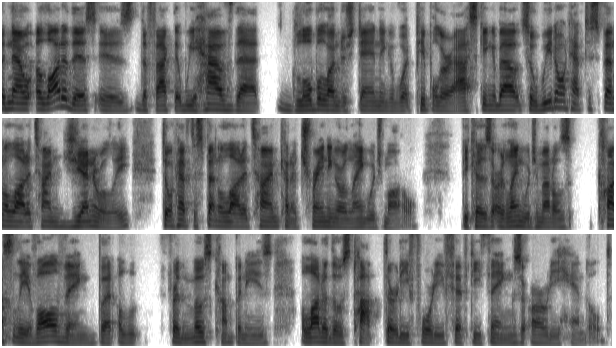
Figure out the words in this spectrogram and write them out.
now a lot of this is the fact that we have that global understanding of what people are asking about. So we don't have to spend a lot of time generally, don't have to spend a lot of time kind of training our language model because our language model is constantly evolving, but for the most companies, a lot of those top 30, 40, 50 things are already handled.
